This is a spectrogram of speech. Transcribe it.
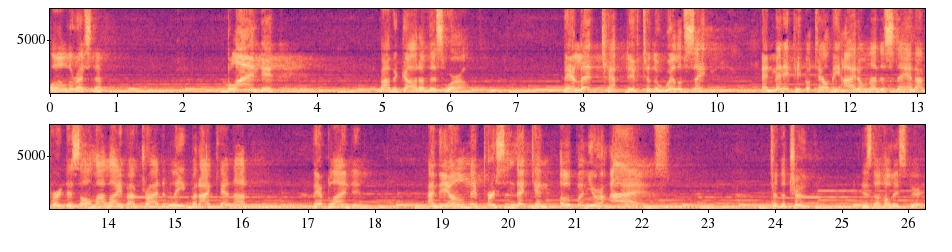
all the rest of it. Blinded by the God of this world. They're led captive to the will of Satan. And many people tell me, I don't understand. I've heard this all my life. I've tried to believe, but I cannot. They're blinded. And the only person that can open your eyes to the truth is the Holy Spirit.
